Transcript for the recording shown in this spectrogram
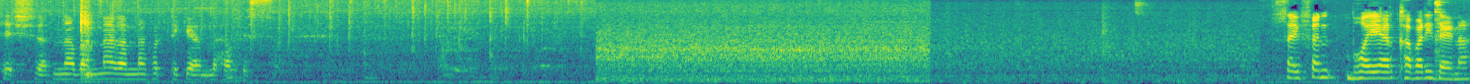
শেষ রান্না বান্না, রান্নাঘর থেকে আল্লাহ হাফেজ। সাইফান ভয়ে আর খাবারই দেয় না।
